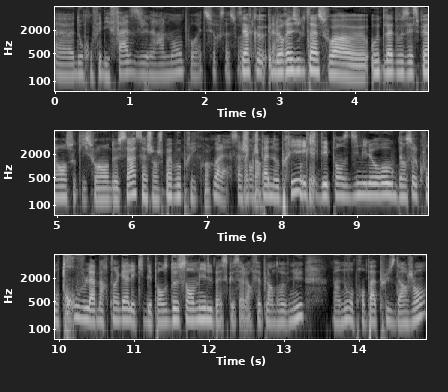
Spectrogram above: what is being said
Euh, donc on fait des phases généralement pour être sûr que ça soit. C'est-à-dire que le résultat soit au-delà de vos espérances ou qu'il soit en deçà, ça change pas vos prix. Quoi. Voilà, ça change pas nos prix et qui dépense 10 000 euros ou d'un seul coup on trouve la martingale et qui dépense 200 000 parce que ça leur fait plein de revenus, ben nous, on prend pas plus d'argent.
